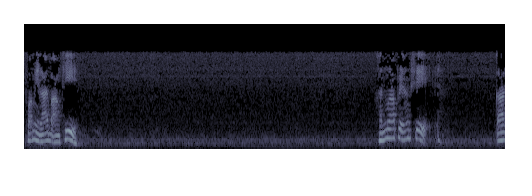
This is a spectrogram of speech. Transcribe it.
เพราะมีหลายบางที่ ขันเมื่อเป็นทั้งสี่ การ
